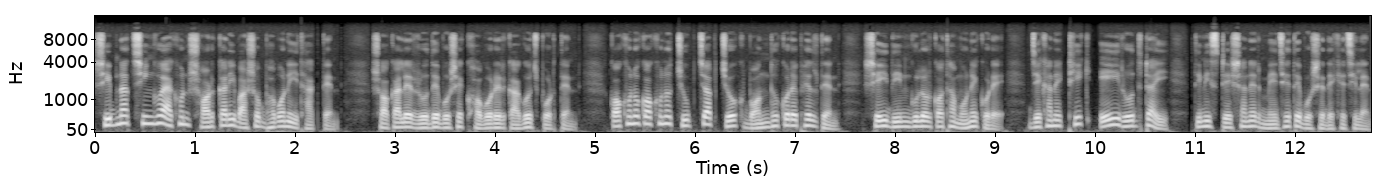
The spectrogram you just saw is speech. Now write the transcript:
শিবনাথ সিংহ এখন সরকারি বাসভবনেই থাকতেন। সকালের রোদে বসে খবরের কাগজ পড়তেন। কখনো কখনো চুপচাপ চোখ বন্ধ করে ফেলতেন সেই দিনগুলোর কথা মনে করে, যেখানে ঠিক এই রোদটাই তিনি স্টেশনের মেঝেতে বসে দেখেছিলেন।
